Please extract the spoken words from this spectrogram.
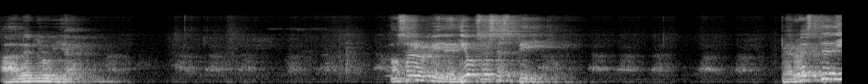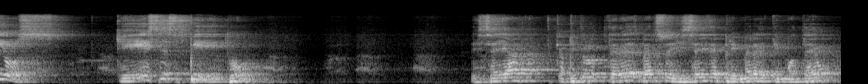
Aleluya. No se le olvide, Dios es espíritu. Pero este Dios, que es espíritu, dice ya capítulo 3, verso 16 de 1 de Timoteo,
